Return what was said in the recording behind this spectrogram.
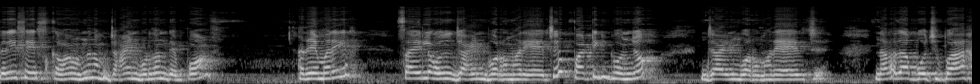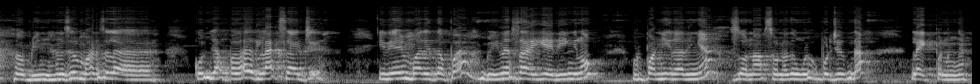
பெரிய சைஸ்க்கெல்லாம் வந்து நம்ம ஜாயின் போட்டு தான் தைப்போம். அதே மாதிரி சைடில் கொஞ்சம் ஜாயின் போடுற மாதிரி ஆயிடுச்சு. பட்டிக்கு கொஞ்சம் ஜாயின் போடுற மாதிரி ஆயிடுச்சு. நல்லதாக போச்சுப்பா அப்படின்னு நினச்சி மனசில் கொஞ்சம் அப்போ தான் ரிலாக்ஸ் ஆச்சு. இதே மாதிரி தப்பா பிகினர்ஸ் ஆகிய நீங்களும் இப்படி பண்ணிடாதீங்க. ஸோ நான் சொன்னது உங்களுக்கு பிடிச்சிருந்தா லைக் பண்ணுங்கள்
